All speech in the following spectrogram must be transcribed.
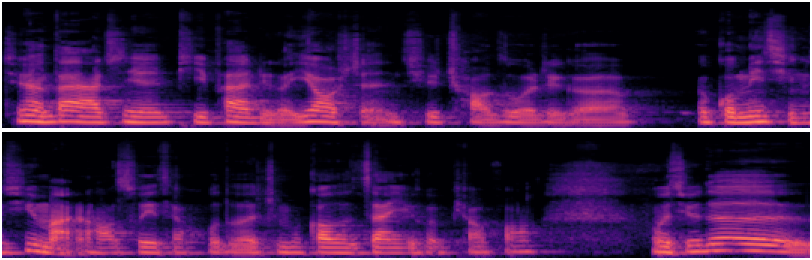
就像大家之前批判这个药神去炒作这个国民情绪嘛，然后所以才获得了这么高的赞誉和票房。我觉得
